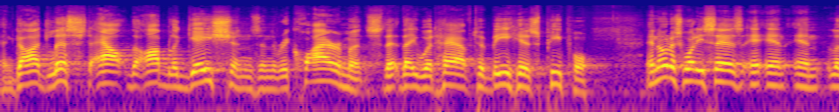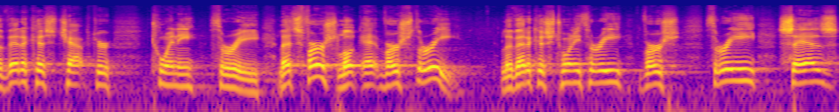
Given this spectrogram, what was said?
And God lists out the obligations and the requirements that they would have to be His people. And notice what He says in, in Leviticus chapter 23. Let's first look at verse 3. Leviticus 23, verse 3 says,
